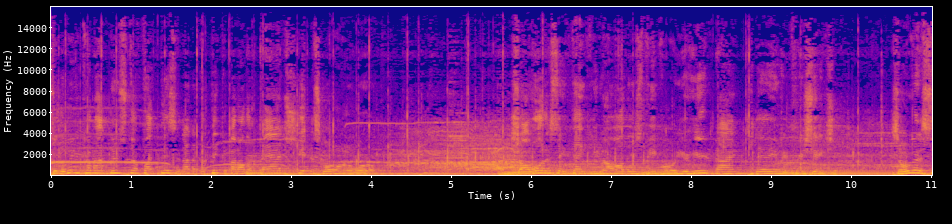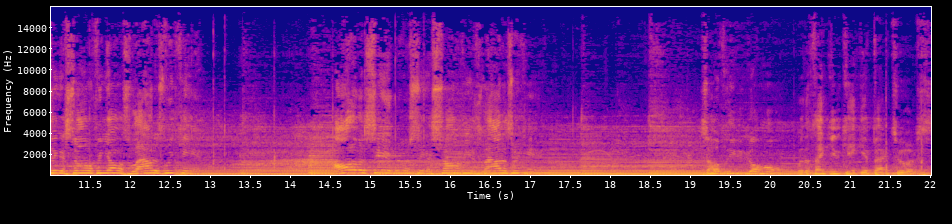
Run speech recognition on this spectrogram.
So that we can come out and do stuff like this and not have to think about all the bad shit that's going on in the world. So I want to say thank you to all these people. You're here tonight, today, and we appreciate you. So we're going to sing a song for y'all as loud as we can. All of us here, we're going to sing a song for you as loud as we can. So hopefully you can go home with a thank you you can't get back to us.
